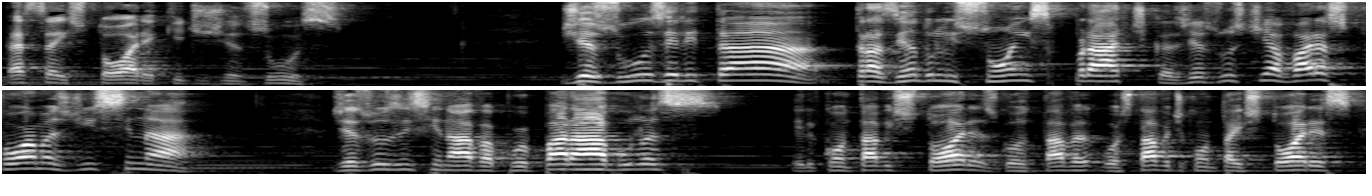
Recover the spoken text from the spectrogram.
essa história aqui de Jesus, Jesus ele está trazendo lições práticas. Jesus tinha várias formas de ensinar. Jesus ensinava por parábolas, ele contava histórias, gostava, gostava de contar histórias.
